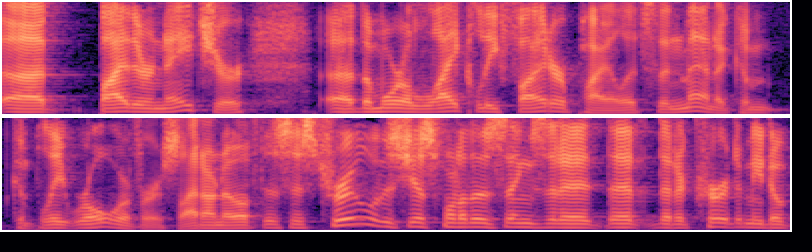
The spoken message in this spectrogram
uh, by their nature, uh, the more likely fighter pilots than men, a com- complete role reversal. I don't know if this is true. It was just one of those things that, uh, that, that occurred to me to,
